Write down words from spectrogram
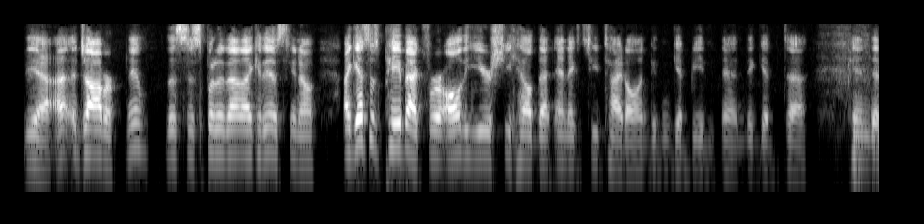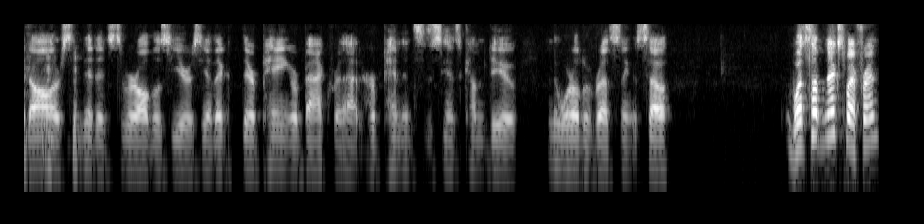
Yeah, a, jobber. Yeah, let's just put it out like it is. You know, I guess it's payback for all the years she held that NXT title and didn't get beat and didn't get uh, pinned at all or submitted for all those years. Yeah, they're, they're paying her back for that. Her penance has, has come due in the world of wrestling. So, what's up next, my friend?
